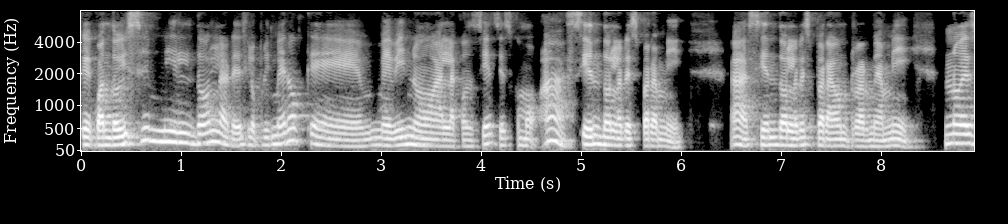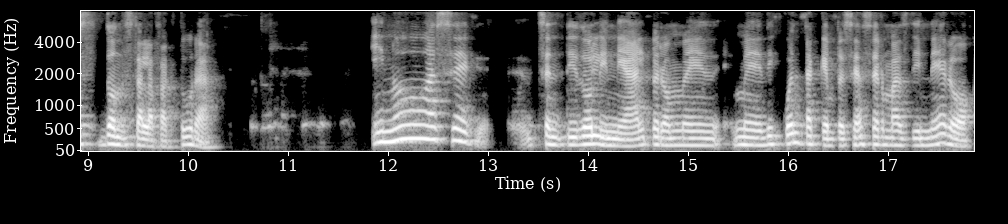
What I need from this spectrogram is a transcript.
que cuando hice mil dólares, lo primero que me vino a la conciencia es como, ah, 100 dólares para mí, ah, 100 dólares para honrarme a mí. No es dónde está la factura. Y no hace sentido lineal, pero me, me di cuenta que empecé a hacer más dinero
